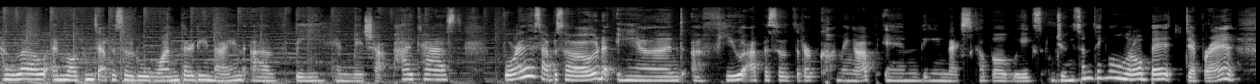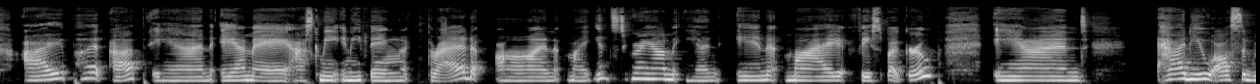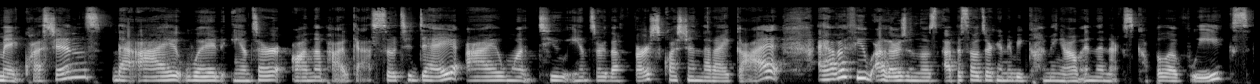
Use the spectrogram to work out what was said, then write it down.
Hello, and welcome to episode 139 of the Handmade Shop podcast for this episode and a few episodes that are coming up in the next couple of weeks, I'm doing something a little bit different. I put up an AMA Ask Me Anything thread on my Instagram and in my Facebook group. And had you all submit questions that I would answer on the podcast. So today I want to answer the first question that I got. I have a few others and those episodes are going to be coming out in the next couple of weeks.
